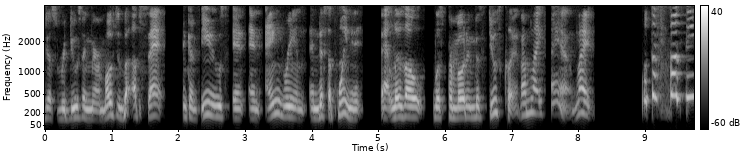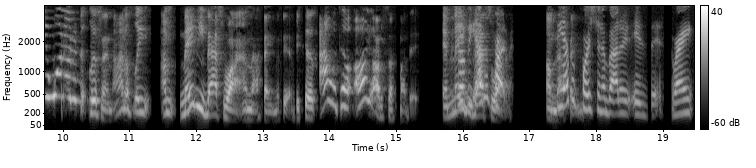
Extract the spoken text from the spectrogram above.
just reducing their emotions but upset and confused and, and angry and, and disappointed that lizzo was promoting this juice cleanse i'm like fam like what the fuck do you want her to do? Listen, honestly, I'm maybe that's why I'm not famous yet because I would tell all y'all to suck my dick, and So maybe the that's other part- why I'm the other famous. portion about it is this, right?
